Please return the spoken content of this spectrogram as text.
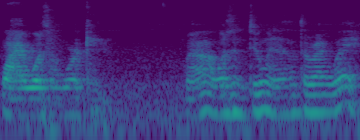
why I wasn't working. Well, I wasn't doing it the right way.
